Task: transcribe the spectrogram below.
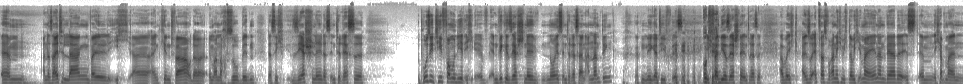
ähm, an der Seite lagen, weil ich äh, ein Kind war oder immer noch so bin, dass ich sehr schnell das Interesse positiv formuliert, ich äh, entwickle sehr schnell neues Interesse an anderen Dingen. Negativ ist, ich Okay. verliere sehr schnell Interesse. Aber ich, also etwas, woran ich mich, glaube ich, immer erinnern werde, ist, ähm, ich habe mal ein,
